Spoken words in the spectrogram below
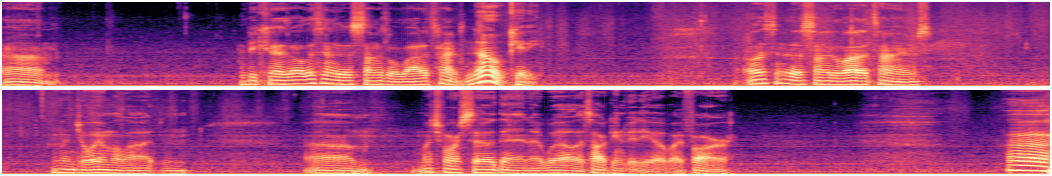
Um, because I'll listen to those songs a lot of times. No, Kitty. I'll listen to those songs a lot of times. I enjoy them a lot, and um, much more so than I will a talking video by far. Uh,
